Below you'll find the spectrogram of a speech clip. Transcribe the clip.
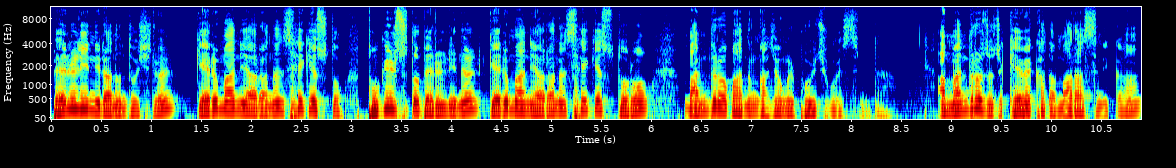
베를린이라는 도시를 게르마니아라는 세계 수도, 독일 수도 베를린을 게르마니아라는 세계 수도로 만들어 가는 과정을 보여주고 있습니다. 안 만들어졌죠. 계획하다 말았으니까.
